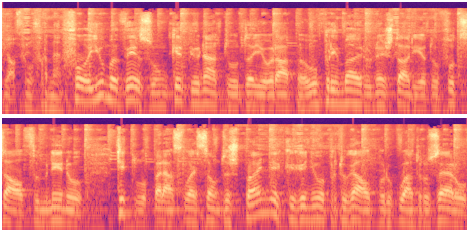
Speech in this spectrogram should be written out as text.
Teófilo Fernandes. Foi uma vez um campeonato da Europa, o primeiro na história do futsal feminino. Título para a seleção de Espanha, que ganhou a Portugal por 4-0.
